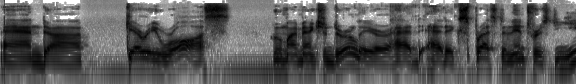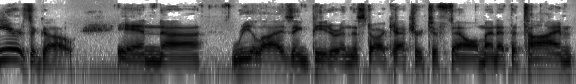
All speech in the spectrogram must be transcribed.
And uh, Gary Ross, whom I mentioned earlier, had had expressed an interest years ago in. Uh, realizing Peter and the Starcatcher to film. And at the time,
